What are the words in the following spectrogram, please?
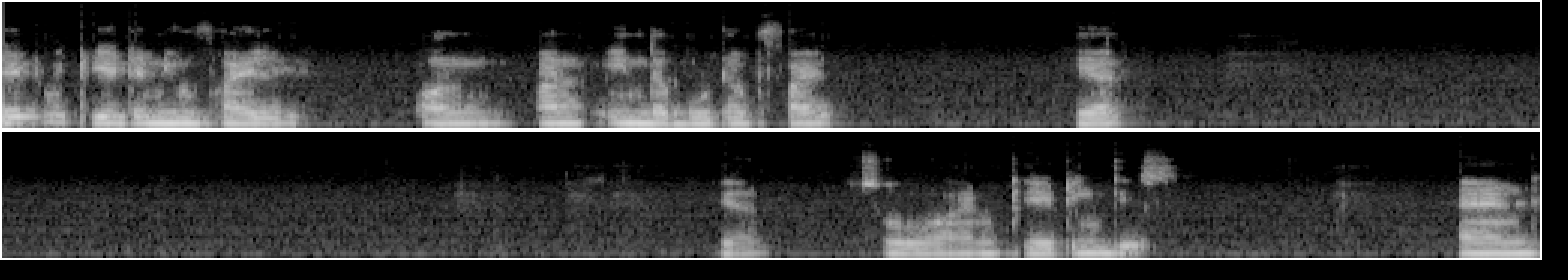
let me create a new file on, on in the boot up file here here. So I'm creating this and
